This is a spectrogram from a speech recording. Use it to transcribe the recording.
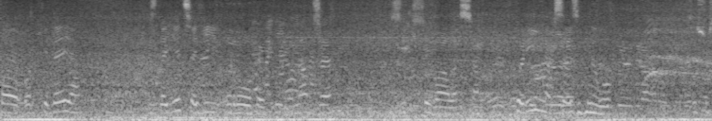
та орхідея, здається, їй роги. Вона вже зіпсувалася. Коріння все згнило. Це щось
